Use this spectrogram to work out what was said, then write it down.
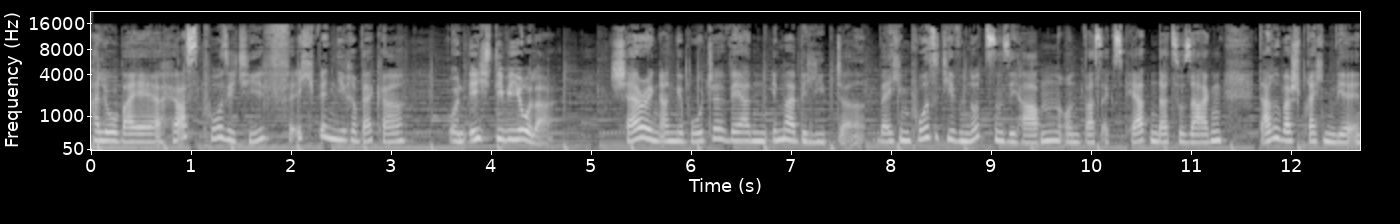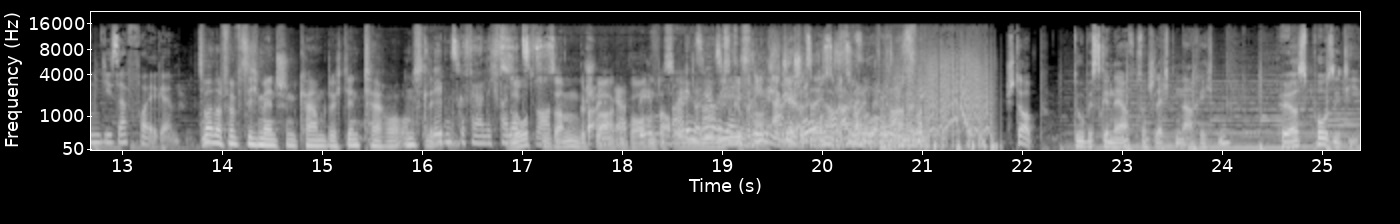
Hallo bei Hörst Positiv. Ich bin die Rebecca. Und ich die Viola. Sharing-Angebote werden immer beliebter. Welchen positiven Nutzen sie haben und was Experten dazu sagen, darüber sprechen wir in dieser Folge. 250 Menschen kamen durch den Terror ums Leben. Lebensgefährlich verletzt so zusammengeschlagen worden. Stopp! Du bist genervt von schlechten Nachrichten? Hör's positiv.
